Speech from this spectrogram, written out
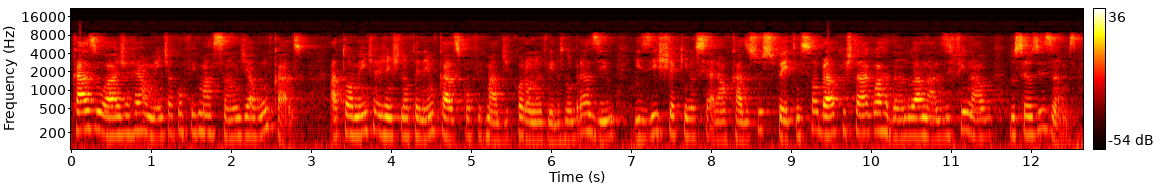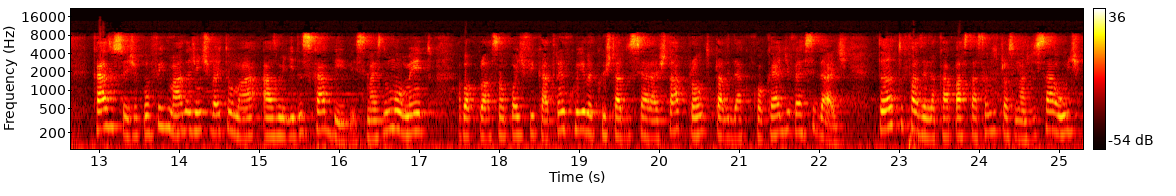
caso haja realmente a confirmação de algum caso. Atualmente a gente não tem nenhum caso confirmado de coronavírus no Brasil. Existe aqui no Ceará um caso suspeito em Sobral que está aguardando a análise final dos seus exames. Caso seja confirmado, a gente vai tomar as medidas cabíveis, mas no momento a população pode ficar tranquila que o estado do Ceará está pronto para lidar com qualquer adversidade tanto fazendo a capacitação dos profissionais de saúde,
